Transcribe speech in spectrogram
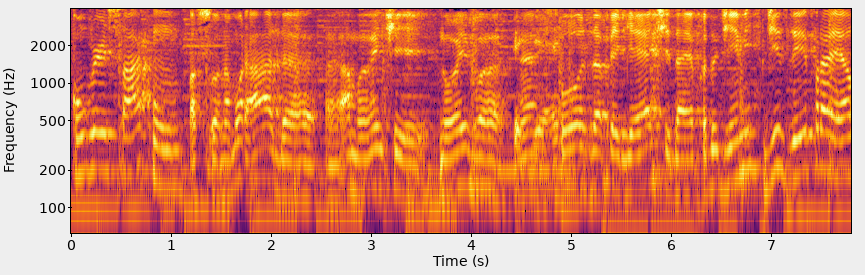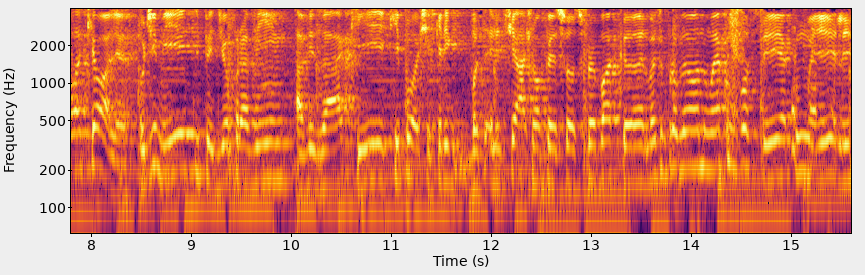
conversar com a sua namorada, amante, noiva, né, esposa, peguete da época do Jimmy, dizer pra ela que, olha, o Dimitri pediu pra vir avisar aqui que, poxa, que ele, você- ele te acha uma pessoa super bacana, mas o problema não é com você, é com ele.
